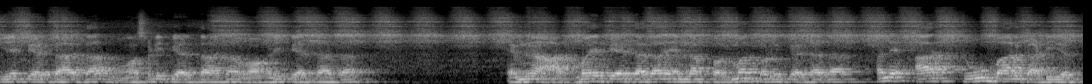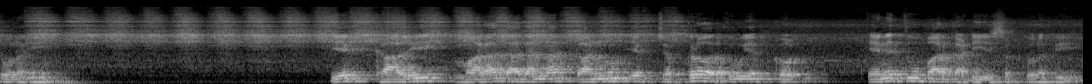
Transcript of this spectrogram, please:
એ પહેરતા હતા, વાંસળી પહેરતા હતા વાહણી પહેરતા હતા. એમના હાથમાં એ પહેરતા હતા, એમના પગમાં કડું પહેરતા હતા. અને આ તું બહાર કાઢી શકતો નહીં. એક ખાલી મારા દાદાના કાનનું એક ચક્ર હતું, એક એને તું બહાર કાઢી શકતો નથી.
